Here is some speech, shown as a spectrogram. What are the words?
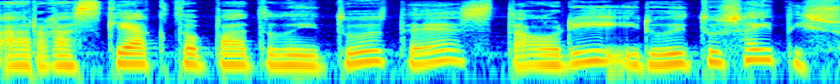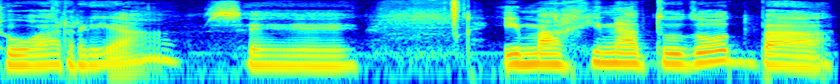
argazkiak topatu ditut, ez? Eta hori iruditu zait izugarria. Ze imaginatu dut, ba,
